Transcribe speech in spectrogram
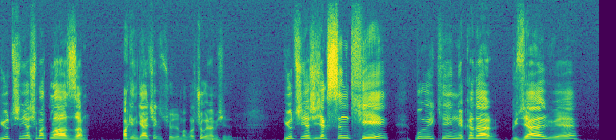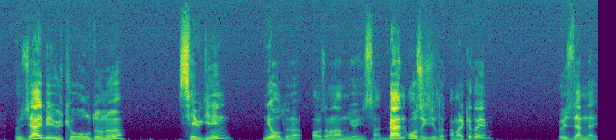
yurt dışında yaşamak lazım. Bakın gerçekten söylüyorum bak burası çok önemli bir şeydir. Yurt dışında yaşayacaksın ki bu ülkenin ne kadar güzel ve özel bir ülke olduğunu, sevginin ne olduğunu o zaman anlıyor insan. Ben 18 yıldır Amerika'dayım. Özlemle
